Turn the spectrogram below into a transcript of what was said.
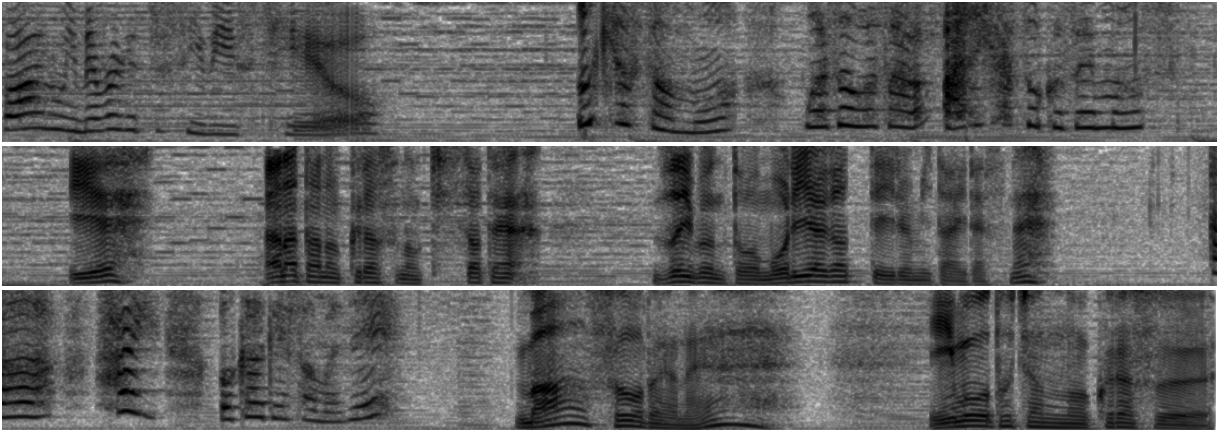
fun. We never get to see these two. Ukyo さんもわざわざありがとうございます。いえあなたのクラスの喫茶店随分と盛り上がっているみたいですねあ、はい。おかげさまでまあそうだよね妹ちゃんのクラス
